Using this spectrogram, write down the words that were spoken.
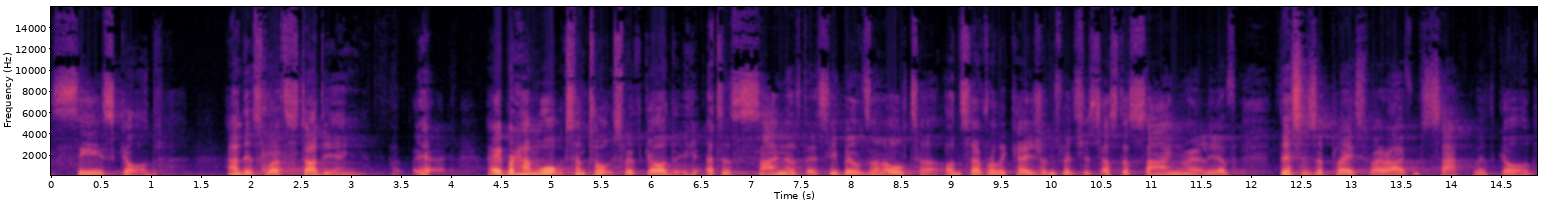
sees God, and it's worth studying. Abraham walks and talks with God. At a sign of this, he builds an altar on several occasions, which is just a sign, really, of this is a place where I've sat with God.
